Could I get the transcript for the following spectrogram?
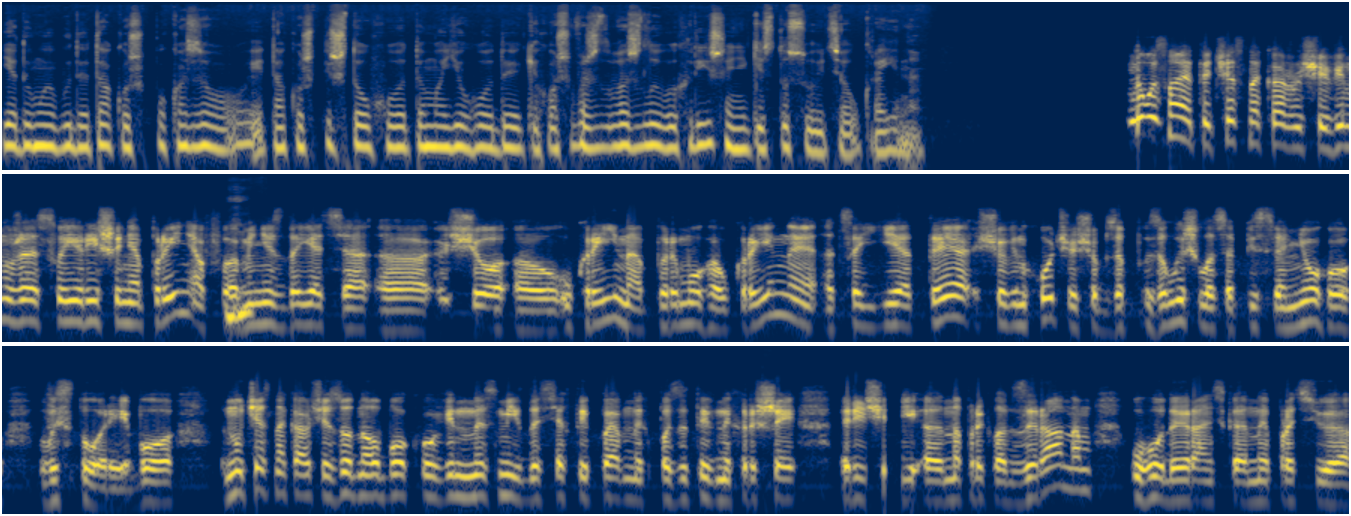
Я думаю, буде також показово і також підштовхуватиме його до якихось важ- важливих рішень, які стосуються України. Ну, ви знаєте, чесно кажучи, він уже свої рішення прийняв. Мгм. Мені здається, е, що е, Україна, перемога України, це є те, що він хоче, щоб залишилося після нього в історії. Бо, ну чесно кажучи, з одного боку він не зміг досягти певних позитивних речей, речей, е, наприклад, з Іраном. Угода іранська не працює.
